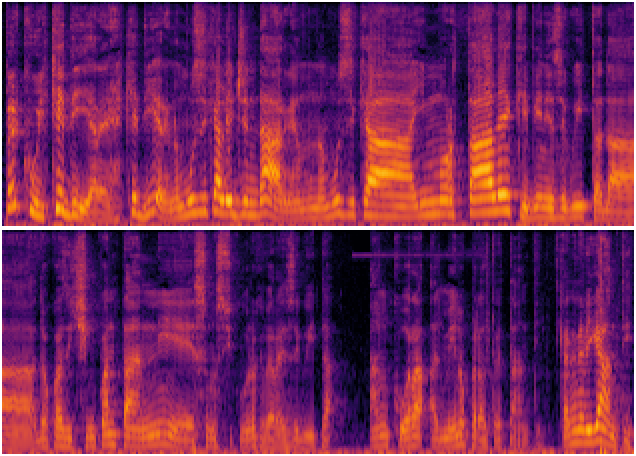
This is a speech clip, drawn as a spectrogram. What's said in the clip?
Per cui che dire, che dire, una musica leggendaria, una musica immortale che viene eseguita da, da quasi 50 anni e sono sicuro che verrà eseguita ancora almeno per altrettanti. Cari naviganti,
